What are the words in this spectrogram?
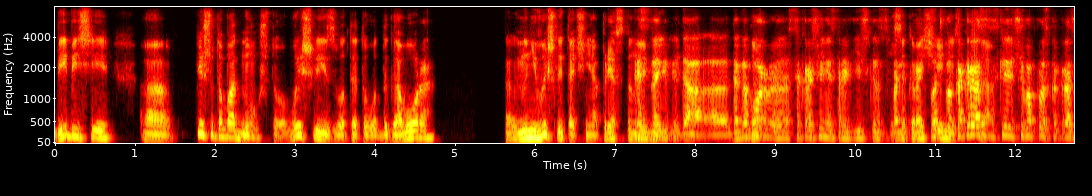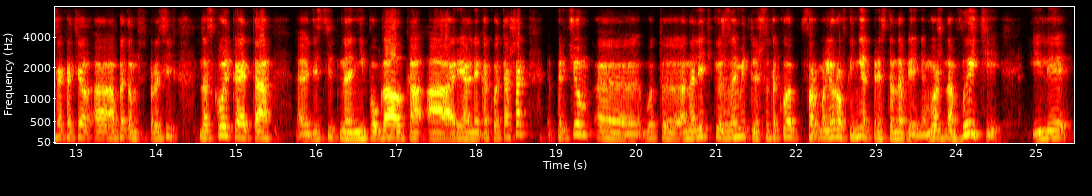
BBC. Э, пишут об одном, что вышли из вот этого вот договора, Э, ну, не вышли, точнее, а приостановили. Приостановили, да. Э, договор да. Э, сокращения стратегического сокращения, Вот как раз да. следующий вопрос, как раз я хотел а, об этом спросить. Насколько это действительно не пугалка, а реальный какой-то шаг. Причем вот аналитики уже заметили, что такой формулировки нет приостановления. Можно выйти или,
